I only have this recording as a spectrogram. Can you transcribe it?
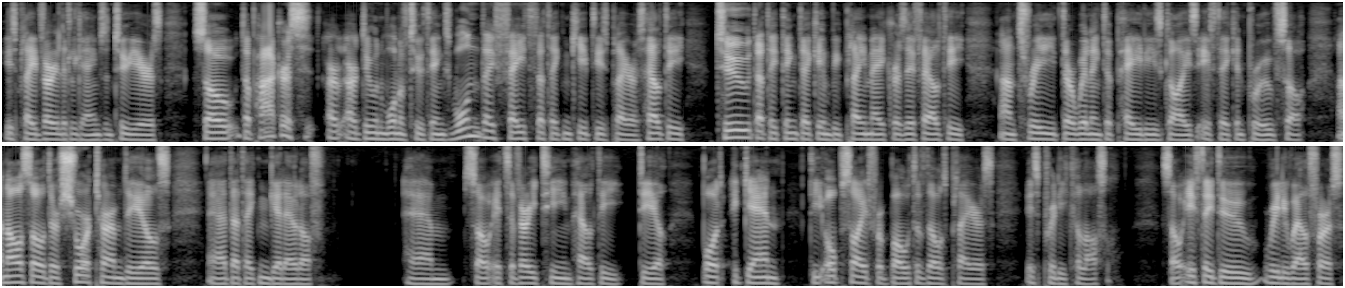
He's played very little games in two years. So the Packers are, are doing one of two things. One, they faith that they can keep these players healthy Two, that they think they can be playmakers if healthy. And three, they're willing to pay these guys if they can prove so. And also, there's short term deals uh, that they can get out of. Um, so it's a very team healthy deal. But again, the upside for both of those players is pretty colossal. So if they do really well for us,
